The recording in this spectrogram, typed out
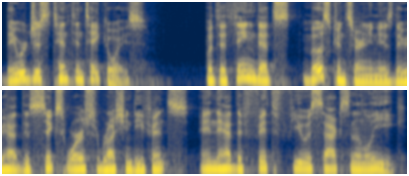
They were just 10th in takeaways. But the thing that's most concerning is they had the sixth worst rushing defense and they had the fifth fewest sacks in the league,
